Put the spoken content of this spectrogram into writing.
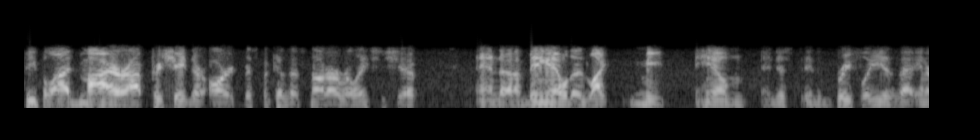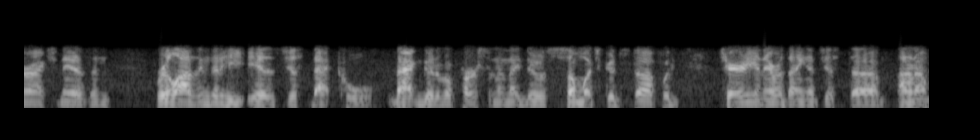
people I admire. I appreciate their art just because that's not our relationship. And uh, being able to like meet him and just as briefly as that interaction is, and realizing that he is just that cool, that good of a person, and they do so much good stuff with charity and everything. It's just uh, I don't know,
